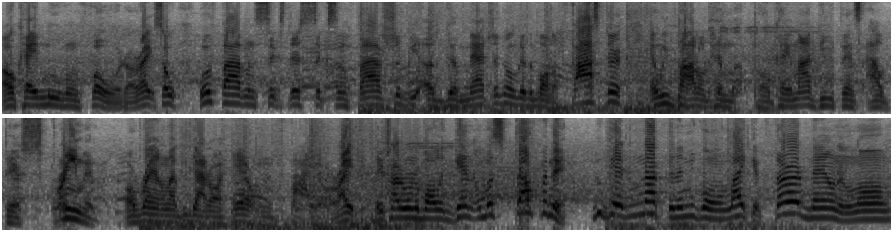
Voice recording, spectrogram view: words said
Okay, moving forward, all right. So we're five and six. They're six and five. Should be a good match. They're gonna get the ball to Foster, and we bottled him up. Okay, my defense out there screaming around like we got our hair on fire. All right. They try to run the ball again, and we're stuffing it. You get nothing, and you're gonna like it. Third down and long.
